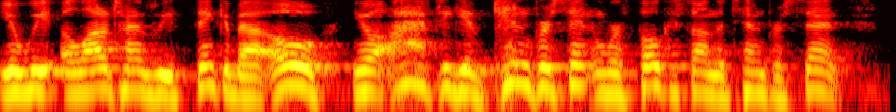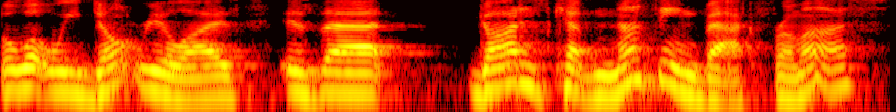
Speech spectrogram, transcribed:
you know, we, a lot of times we think about, oh, you know, I have to give 10% and we're focused on the 10%. But what we don't realize is that God has kept nothing back from us.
